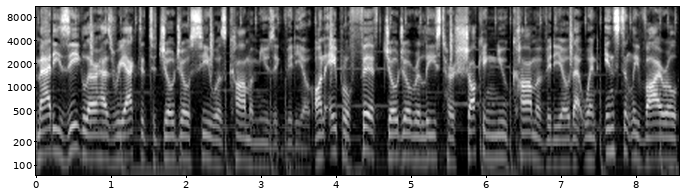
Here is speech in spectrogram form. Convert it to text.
Maddie Ziegler has reacted to JoJo Siwa's Karma music video. On April 5th, JoJo released her shocking new Karma video that went instantly viral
